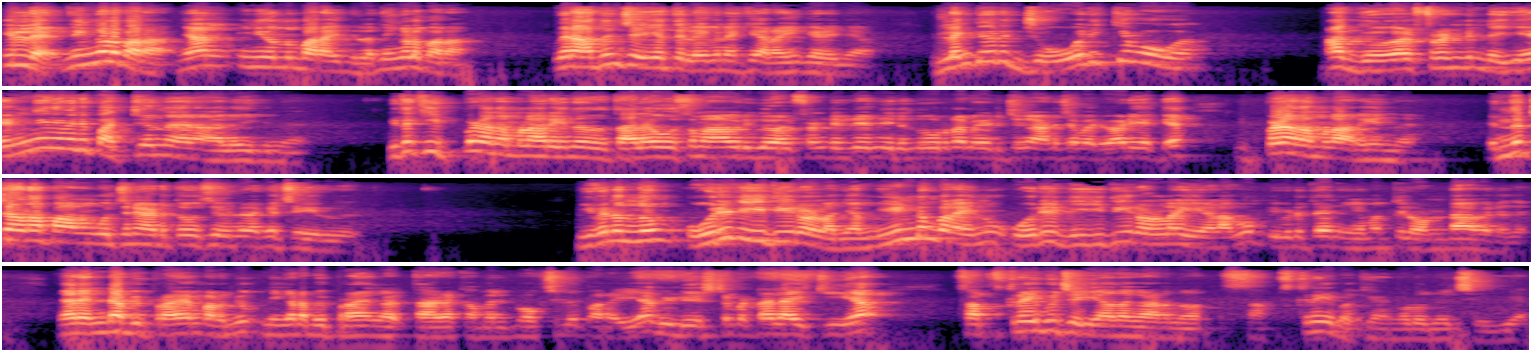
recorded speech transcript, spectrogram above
ഇല്ലേ? നിങ്ങൾ പറ. ഞാൻ ഇനിയൊന്നും പറയുന്നില്ല. നിങ്ങൾ പറ. ഇവൻ അതും ചെയ്യത്തില്ല. ഇവനൊക്കെ ഇറങ്ങിക്കഴിഞ്ഞാൽ ഇല്ലെങ്കിൽ ഒരു ജോലിക്ക് പോവുക. ആ ഗേൾ ഫ്രണ്ടിന്റെ എങ്ങനെ ഇവന് പറ്റുമെന്ന് ഞാൻ ആലോചിക്കുന്നത്. ഇതൊക്കെ ഇപ്പോഴാണ് നമ്മൾ അറിയുന്നത്. തലേ ദിവസം ആ ഒരു ഗേൾ ഫ്രണ്ടിന്റെ ഇരുന്നൂറ് രൂപ മേടിച്ച് കാണിച്ച പരിപാടിയൊക്കെ ഇപ്പോഴാണ് നമ്മൾ അറിയുന്നത്. എന്നിട്ടാണ് ആ പാവം കൊച്ചിനെ അടുത്ത ദിവസം ഇവനൊക്കെ ചെയ്തത്. ഇവനൊന്നും ഒരു രീതിയിലുള്ള ഞാൻ വീണ്ടും പറയുന്നു ഒരു രീതിയിലുള്ള ഇളവും ഇവിടുത്തെ നിയമത്തിൽ ഉണ്ടാവരുത്. ഞാൻ എന്റെ അഭിപ്രായം പറഞ്ഞു. നിങ്ങളുടെ അഭിപ്രായങ്ങൾ താഴെ കമന്റ് ബോക്സിൽ പറയുക. വീഡിയോ ഇഷ്ടപ്പെട്ടാൽ ലൈക്ക് ചെയ്യുക. സബ്സ്ക്രൈബ് ചെയ്യാതെ കാണുന്നവർ സബ്സ്ക്രൈബ് ഒക്കെ അങ്ങോട്ടൊന്ന് ചെയ്യുക.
